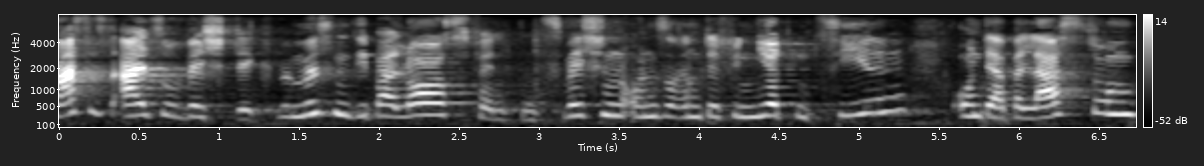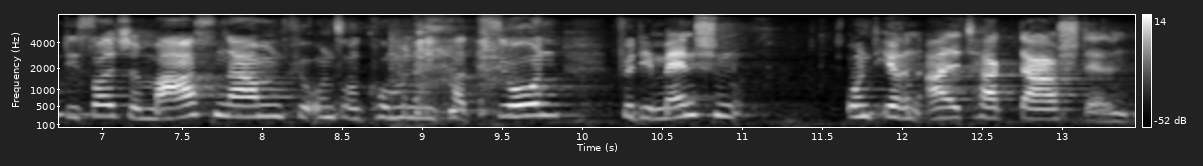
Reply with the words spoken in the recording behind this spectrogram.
Was ist also wichtig? Wir müssen die Balance finden zwischen unseren definierten Zielen und der Belastung, die solche Maßnahmen für unsere Kommunikation, für die Menschen und ihren Alltag darstellen.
